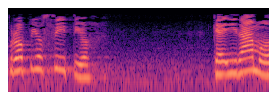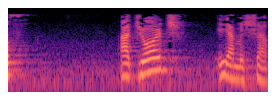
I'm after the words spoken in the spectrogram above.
propio sitio, que iramos a George y a Michelle.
